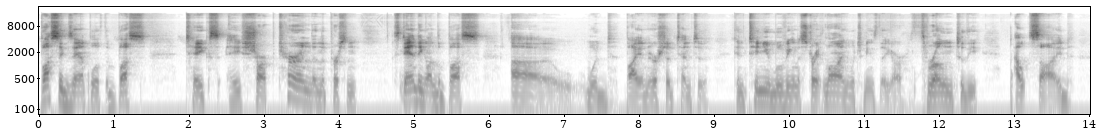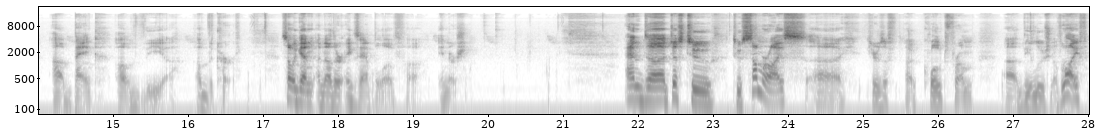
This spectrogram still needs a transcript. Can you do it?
bus example, if the bus takes a sharp turn, then the person standing on the bus uh, would, by inertia, tend to continue moving in a straight line, which means they are thrown to the outside uh, bank of the uh, of the curve. So again, another example of uh, inertia. And uh, just to to summarize, uh, here's a, a, quote from The Illusion of Life.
